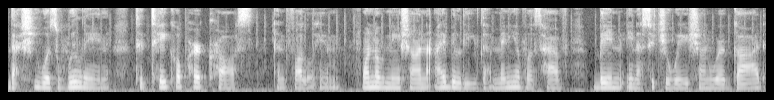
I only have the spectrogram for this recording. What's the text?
that she was willing to take up her cross and follow Him. One Love Nation, I believe that many of us have been in a situation where God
